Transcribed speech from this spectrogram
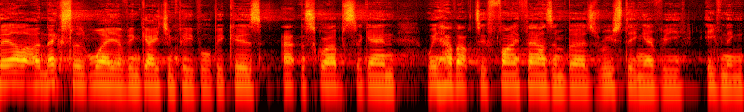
they are an excellent way of engaging people because at the Scrubs, again, we have up to 5,000 birds roosting every evening,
